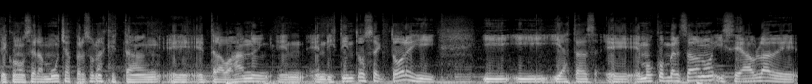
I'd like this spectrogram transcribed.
de conocer a muchas personas que están eh, eh, trabajando en, en- en distintos sectores y, y- y- y hasta eh, hemos conversado ¿no? y se habla de,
